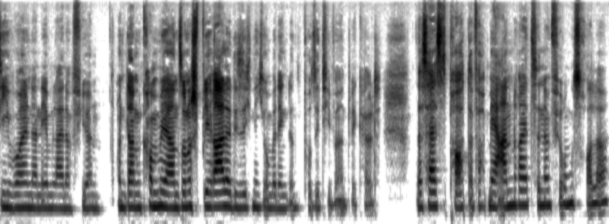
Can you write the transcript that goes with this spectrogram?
die wollen dann eben leider führen. Und dann kommen wir an so eine Spirale, die sich nicht unbedingt ins Positive entwickelt. Das heißt, es braucht einfach mehr Anreize in der Führungsrolle.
